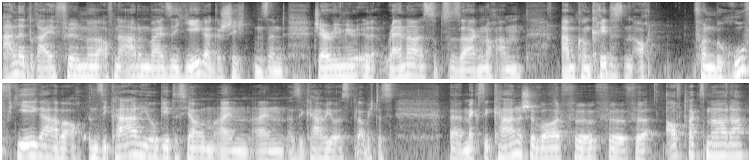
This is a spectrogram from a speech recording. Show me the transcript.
alle drei Filme auf eine Art und Weise Jägergeschichten sind. Jeremy Renner ist sozusagen noch am, am konkretesten auch von Beruf Jäger, aber auch in Sicario geht es ja um einen, ein Sicario ist, glaube ich, das äh, mexikanische Wort für, für, für Auftragsmörder,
